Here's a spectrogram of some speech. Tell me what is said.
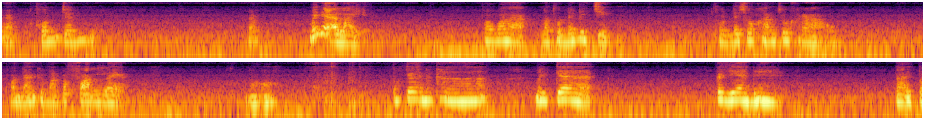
แบบทนจนแบบไม่ได้อะไร เพราะว่าเราทนได้ไม่จริง ทนได้ชั่วครั้งชั่วคราว พอนั้นคือมันก็ฟันแหลกเนาะต้องแก้นะคะ ไม่แก้ ก็แย่แน่ ตายไป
